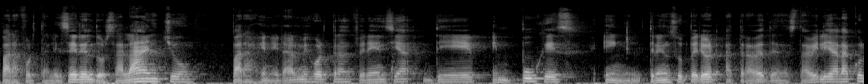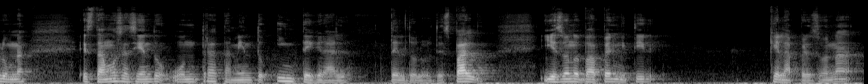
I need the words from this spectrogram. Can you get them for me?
para fortalecer el dorsal ancho, para generar mejor transferencia de empujes en el tren superior a través de la estabilidad de la columna, estamos haciendo un tratamiento integral del dolor de espalda. Y eso nos va a permitir que la persona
